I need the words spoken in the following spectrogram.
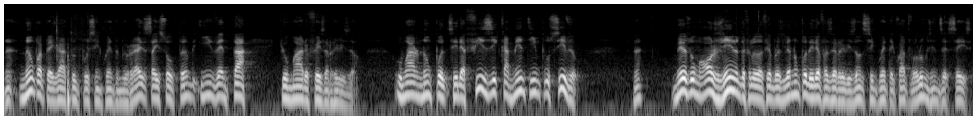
Né? Não para pegar tudo por 50 mil reais e sair soltando e inventar que o Mário fez a revisão. O Mário não pode, seria fisicamente impossível. Mesmo o maior gênio da filosofia brasileira não poderia fazer a revisão de 54 volumes em 16,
